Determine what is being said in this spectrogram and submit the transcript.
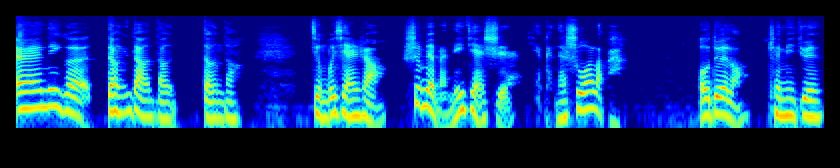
哎，那个，等一等，等等等，警部先生，顺便把那件事也跟他说了吧。哦，对了，陈密君，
